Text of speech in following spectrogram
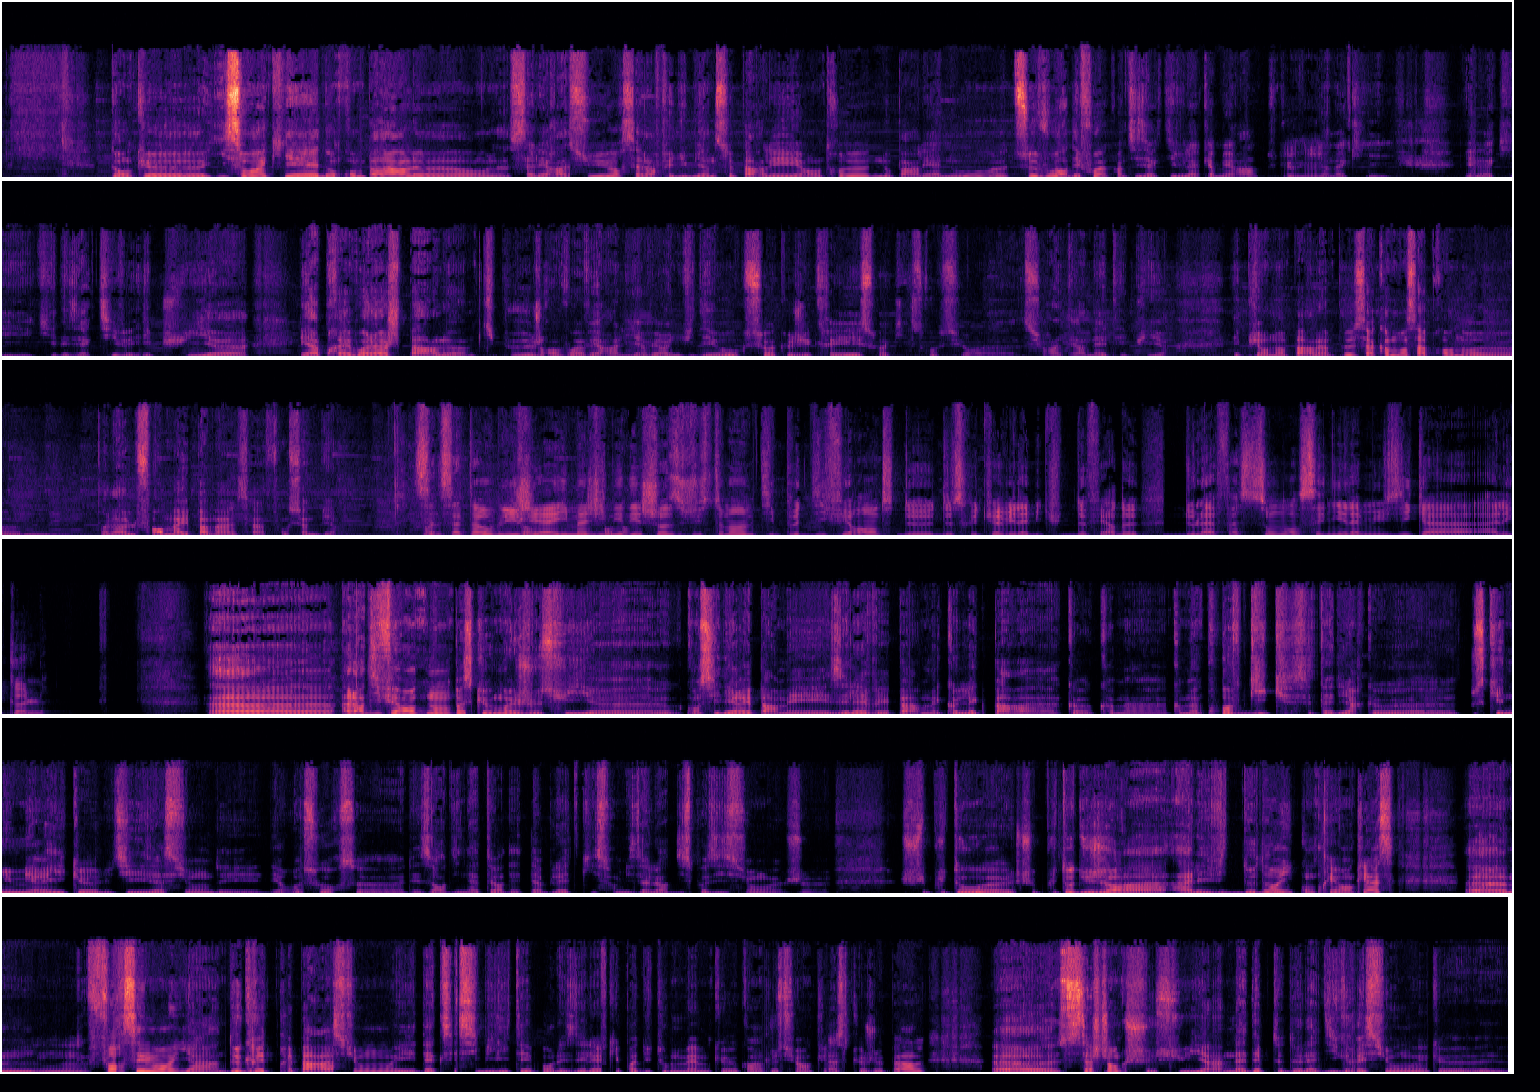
Donc ils sont inquiets, donc on parle, ça les rassure, ça leur fait du bien de se parler entre eux, de nous parler à nous, de se voir des fois quand ils activent la caméra, parce qu'il y en a qui, il y en a qui, qui les activent. Et puis, euh, et après, voilà, je parle un petit peu, je renvoie vers un lien, vers une vidéo, soit que j'ai créé, soit qui se trouve sur, euh, sur Internet. Et puis, euh, et puis, on en parle un peu. Ça commence à prendre, voilà, le format est pas mal, ça fonctionne bien. Ça t'a obligé à imaginer des choses justement un petit peu différentes de, de ce que tu avais l'habitude de faire, de, de la façon d'enseigner la musique à, à l'école? Euh, alors différentes non, parce que moi je suis euh, considéré par mes élèves et par mes collègues par, euh, comme, un, comme un prof geek, c'est-à-dire que tout ce qui est numérique, l'utilisation des, des ressources, des ordinateurs, des tablettes qui sont mises à leur disposition, je, je suis plutôt, je suis plutôt du genre à, aller vite dedans, y compris en classe. Forcément, il y a un degré de préparation et d'accessibilité pour les élèves qui n'est pas du tout le même que quand je suis en classe que je parle, sachant que je suis un adepte de la digression et que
